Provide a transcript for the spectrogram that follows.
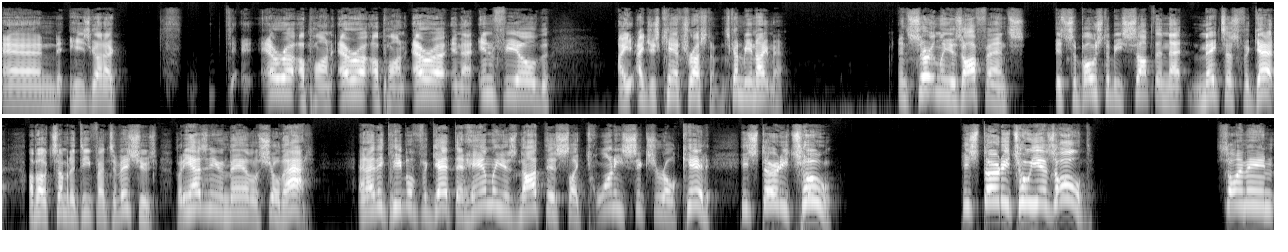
and he's going to error upon error upon error in that infield. I, I just can't trust him. It's going to be a nightmare. And certainly his offense is supposed to be something that makes us forget about some of the defensive issues, but he hasn't even been able to show that. And I think people forget that Hanley is not this like 26 year old kid. He's 32. He's 32 years old. So, I mean,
